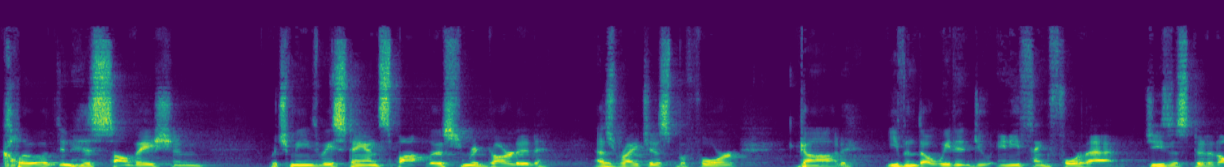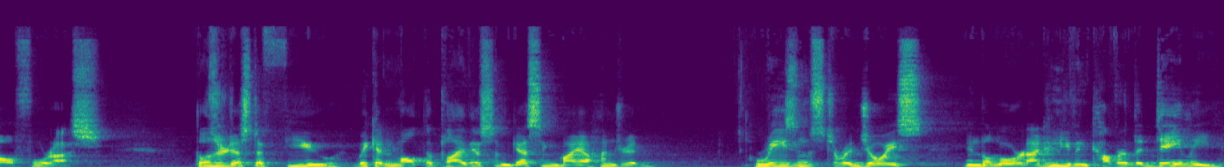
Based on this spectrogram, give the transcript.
clothed in his salvation, which means we stand spotless and regarded as righteous before God, even though we didn't do anything for that. Jesus did it all for us. Those are just a few. We can multiply this, I'm guessing, by a hundred. Reasons to rejoice in the Lord. I didn't even cover the daily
